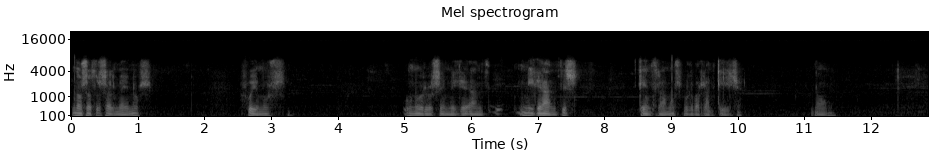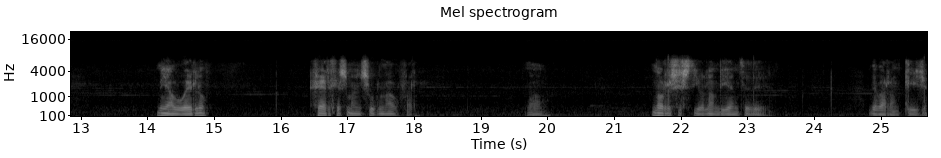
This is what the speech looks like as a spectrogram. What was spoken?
Nosotros al menos fuimos uno de los inmigrantes que entramos por Barranquilla, ¿no? Mi abuelo Jerjes Mansur Naufal. ¿no? No resistió el ambiente de, de Barranquilla,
